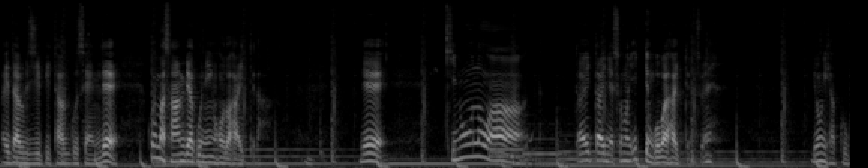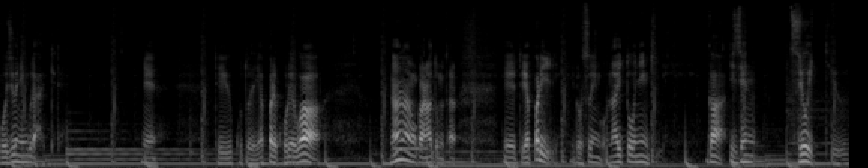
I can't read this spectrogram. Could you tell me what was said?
AWGP タッグ戦でこれまあ300人ほど入ってた。で昨日のは大体ねその1.5倍入ってるんですよね。450人ぐらい入ってて。ね。っていうことでやっぱりこれは何なのかなと思ったら、えー、とやっぱりロスインゴ内藤人気が依然強いっていう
